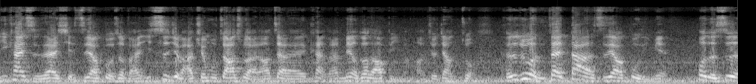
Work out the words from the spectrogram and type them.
一开始在写资料库的时候，反正一次就把它全部抓出来，然后再来看，反正没有多少笔嘛，啊，就这样做。可是如果你在大的资料库里面，或者是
